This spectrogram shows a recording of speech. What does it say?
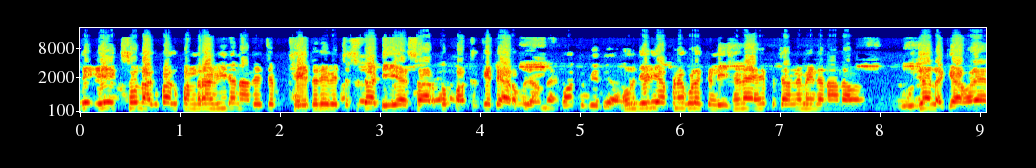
ਤੇ ਇਹ 100 ਲਗਭਗ 15-20 ਦਿਨਾਂ ਦੇ ਵਿੱਚ ਖੇਤ ਦੇ ਵਿੱਚ ਸਿੱਧਾ ਡੀਐਸਆਰ ਤੋਂ ਪੱਕ ਕੇ ਤਿਆਰ ਹੋ ਜਾਂਦਾ ਹੈ। ਪੱਕ ਕੇ ਤਿਆਰ। ਹੁਣ ਜਿਹੜੀ ਆਪਣੇ ਕੋਲੇ ਕੰਡੀਸ਼ਨ ਹੈ ਇਹ 95 ਦਿਨਾਂ ਦਾ ਬੂਝਾ ਲੱਗਿਆ ਹੋਇਆ।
